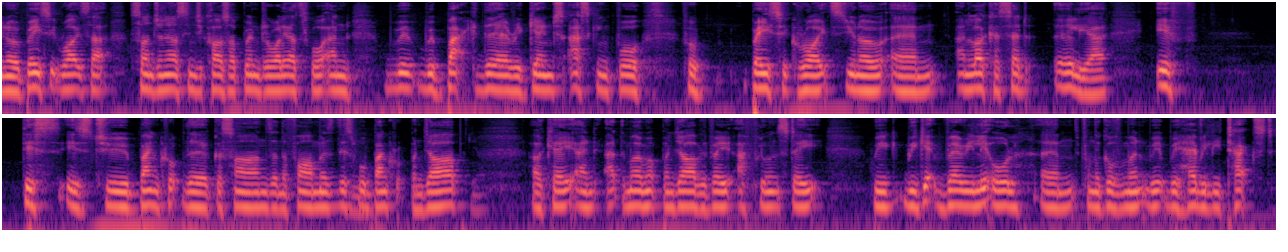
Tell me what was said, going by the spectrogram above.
You know, basic rights that Sant Jarnail Singh Ji Khalsa Bhindranwale asked for and we're, we're back there again just asking for for basic rights, you know, um, and like I said earlier, if this is to bankrupt the Kisans and the farmers, this will bankrupt Punjab. Okay, and at the moment, Punjab is a very affluent state. We we get very little um, from the government. We, we're heavily taxed,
